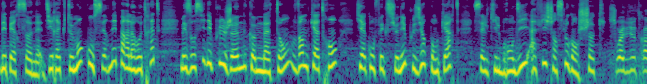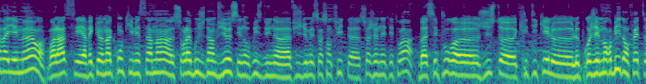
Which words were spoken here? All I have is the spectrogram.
des personnes directement concernées par la retraite, mais aussi des plus jeunes comme Nathan, 24 ans, qui a confectionné plusieurs pancartes. Celle qu'il brandit affiche un slogan choc. Soit vieux travaille et meurt, voilà, c'est avec euh, Macron qui met sa main euh, sur la bouche d'un vieux, c'est une reprise d'une euh, affiche de mai 68, Soit jeune et tais-toi. Bah, c'est pour juste critiquer le, le, projet morbide en fait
